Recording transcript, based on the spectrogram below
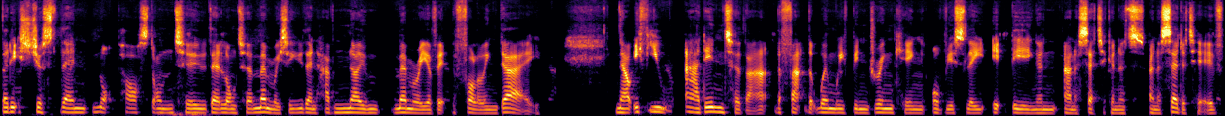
but it's just then not passed on to their long term memory. So you then have no memory of it the following day. Now, if you add into that the fact that when we've been drinking, obviously it being an anesthetic and a, and a sedative,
